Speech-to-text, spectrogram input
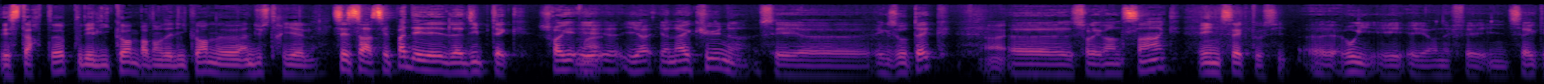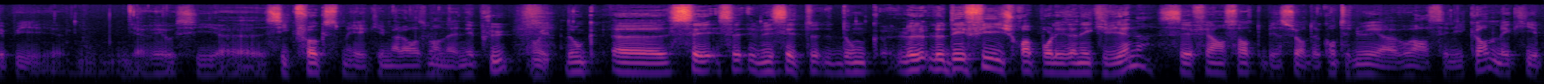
des startups ou des licornes, pardon, des licornes euh, industrielles. C'est ça, c'est pas des, de la deep tech. Je crois qu'il y, y, en a qu'une, c'est euh, Exotech, euh, sur les 25. Et Insect aussi. oui, et, en effet, Insect, et puis il y avait aussi Sigfox, mais qui malheureusement n'est plus. Donc, c'est, mais c'est donc le, défi, je crois, pour les années qui viennent, c'est faire en sorte, bien sûr, de continuer à avoir ces licornes, mais qui est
